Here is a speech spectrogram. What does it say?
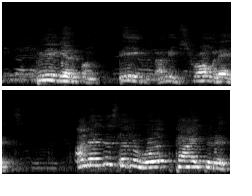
Big elephant. Big elephant. Big, I mean strong legs. And then this little rope tied to the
